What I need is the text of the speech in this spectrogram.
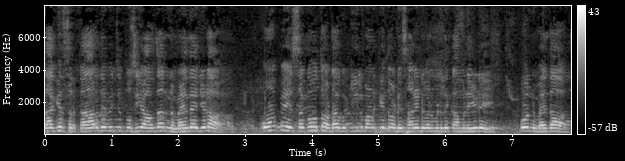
ਤਾਂ ਕਿ ਸਰਕਾਰ ਦੇ ਵਿੱਚ ਤੁਸੀਂ ਆਪਦਾ ਨੁਮਾਇੰਦਾ ਜਿਹੜਾ, ਉਹ ਭੇਜ ਸਕੋ, ਤੁਹਾਡਾ ਵਕੀਲ ਬਣ ਕੇ ਤੁਹਾਡੇ ਸਾਰੇ ਡਿਵੈਲਪਮੈਂਟ ਦੇ ਕੰਮ ਨੇ ਜਿਹੜੇ, ਉਹ ਨੁਮਾਇੰਦਾ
